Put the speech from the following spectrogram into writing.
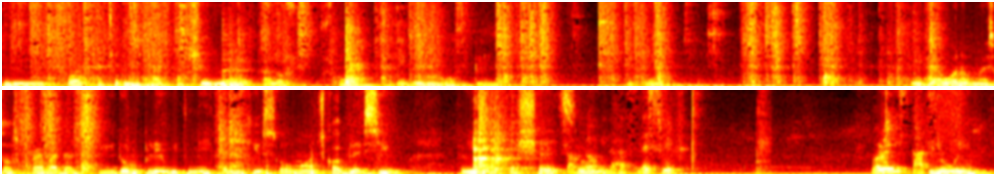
before i take my bath i'll show you the parlor floor everything was clean okay if you are one of my subscribers that you don't play with me thank you so much god bless you i really appreciate So, so done with that. Let's sweep. We already started. you know when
